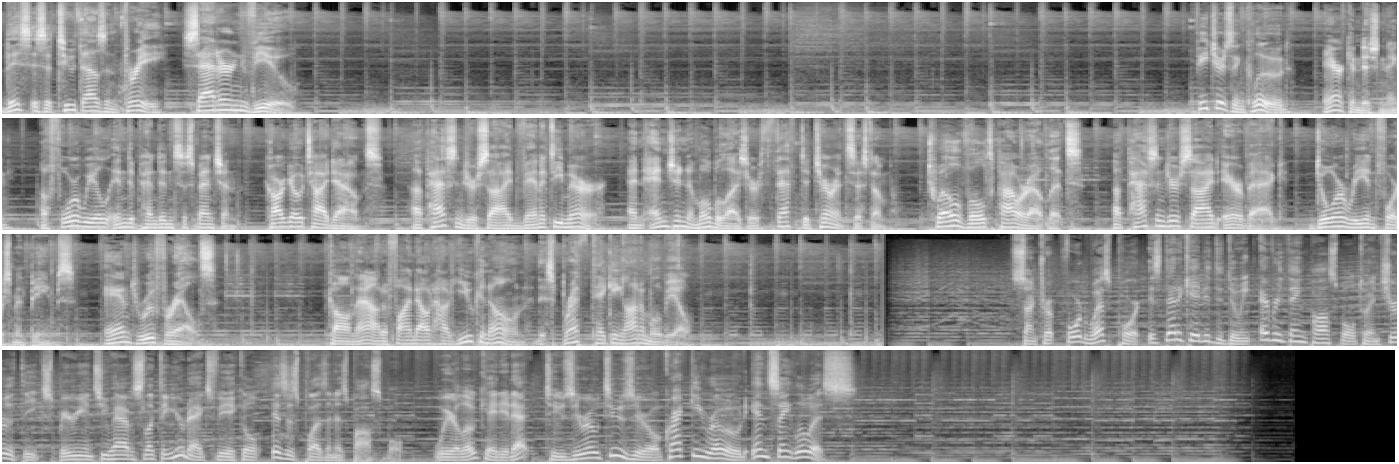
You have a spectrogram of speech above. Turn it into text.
This is a 2003 Saturn Vue. Features include air conditioning, a four-wheel independent suspension, cargo tie-downs, a passenger side vanity mirror, an engine immobilizer theft deterrent system, 12-volt power outlets, a passenger side airbag, door reinforcement beams, and roof rails. Call now to find out how you can own this breathtaking automobile. Suntrup Ford Westport is dedicated to doing everything possible to ensure that the experience you have selecting your next vehicle is as pleasant as possible. We are located at 2020 Kratky Road in St. Louis.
